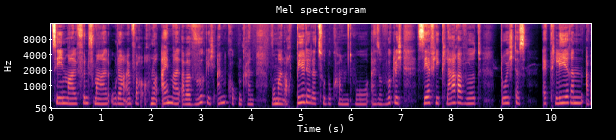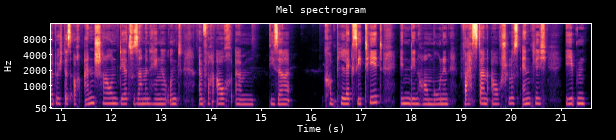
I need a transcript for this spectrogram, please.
zehnmal, fünfmal oder einfach auch nur einmal, aber wirklich angucken kann, wo man auch Bilder dazu bekommt, wo also wirklich sehr viel klarer wird durch das Erklären, aber durch das auch Anschauen der Zusammenhänge und einfach auch ähm, dieser Komplexität in den Hormonen, was dann auch schlussendlich eben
